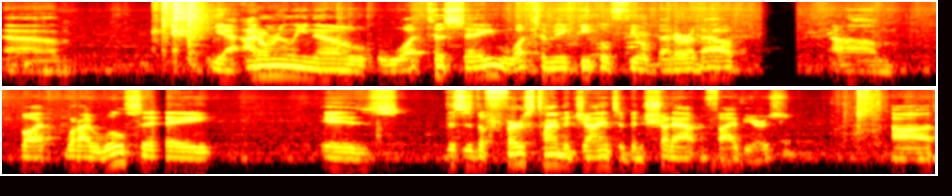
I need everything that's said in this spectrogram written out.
Um, yeah, I don't really know what to say, what to make people feel better about. Um, but what I will say is this is the first time the Giants have been shut out in five years. Uh,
